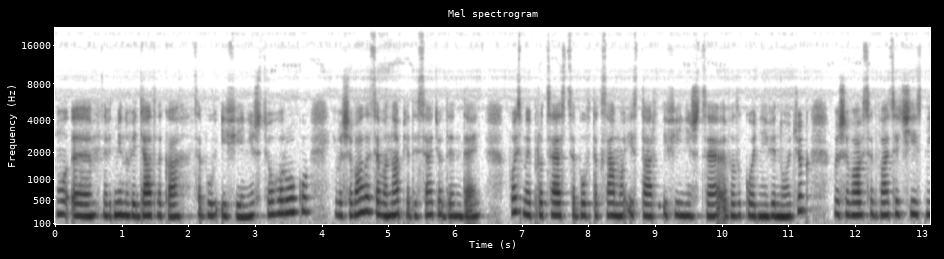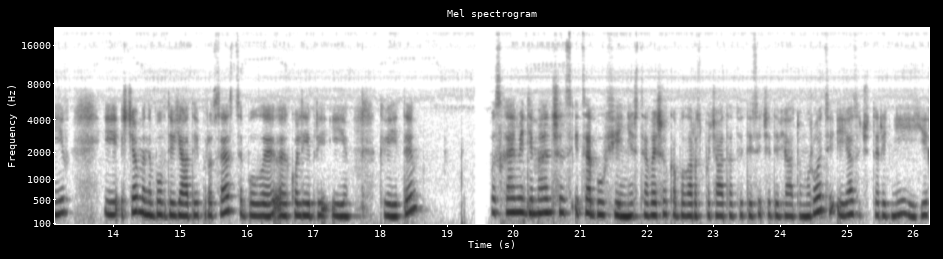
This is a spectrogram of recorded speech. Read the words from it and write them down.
Ну, е, на відміну від дятлика, це був і фініш цього року, і вишивалася вона 51 день. Восьмий процес це був так само і старт, і фініш це великодній віночок, вишивався 26 днів. І ще в мене був дев'ятий процес, це були е, колібрі і квіти по схемі Dimensions, і це був фініш. Ця вишивка була розпочата в 2009 році, і я за 4 дні її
